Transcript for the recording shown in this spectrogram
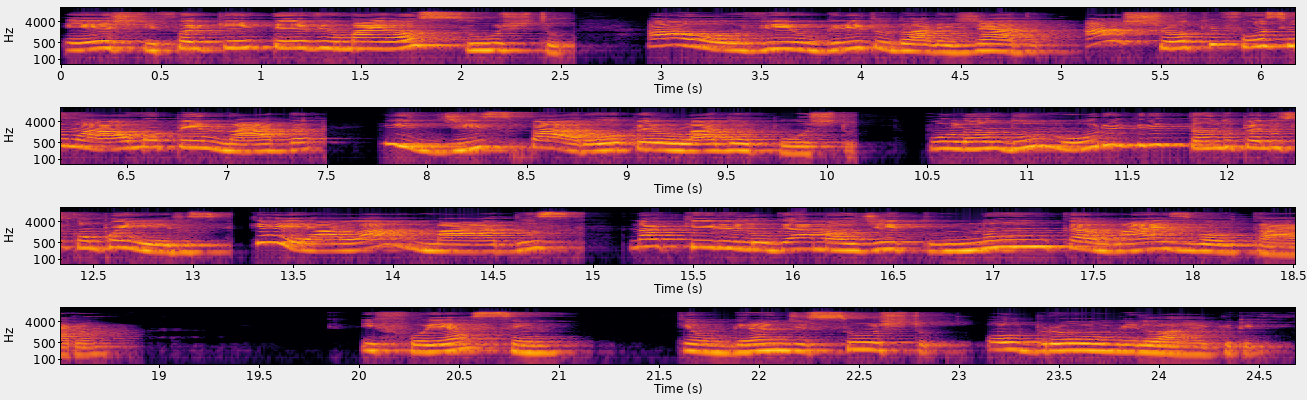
este foi quem teve o maior susto. Ao ouvir o grito do aleijado, achou que fosse uma alma penada e disparou pelo lado oposto, pulando o muro e gritando pelos companheiros, que, alarmados, naquele lugar maldito nunca mais voltaram. E foi assim que um grande susto obrou o milagre.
